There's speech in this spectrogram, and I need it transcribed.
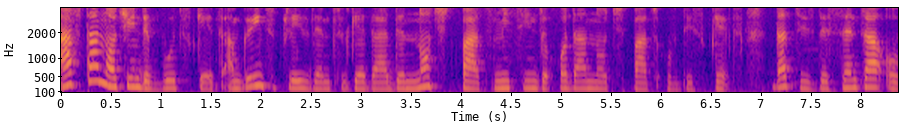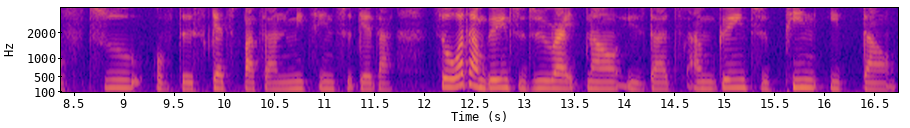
After notching the both skirts i'm going to place them together the notched part meeting the other notched part of the skirt. That is the center of two of the skirt pattern meeting together so what i'm going to do right now is that i'm going to pin it down.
